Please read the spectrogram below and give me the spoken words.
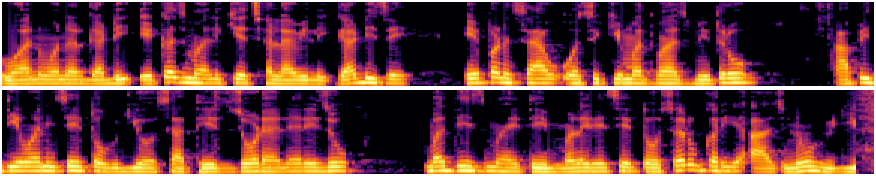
વન ઓનર ગાડી, એક જ માલિકે ચલાવેલી ગાડી છે. એ પણ સાવ ઓછી કિંમતમાં જ મિત્રો આપી દેવાની છે. તો વીડિયો સાથે જોડાયેલા રહેજો. બધી જ માહિતી મળી રહેશે. તો શરૂ કરીએ આજનો વીડિયો.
